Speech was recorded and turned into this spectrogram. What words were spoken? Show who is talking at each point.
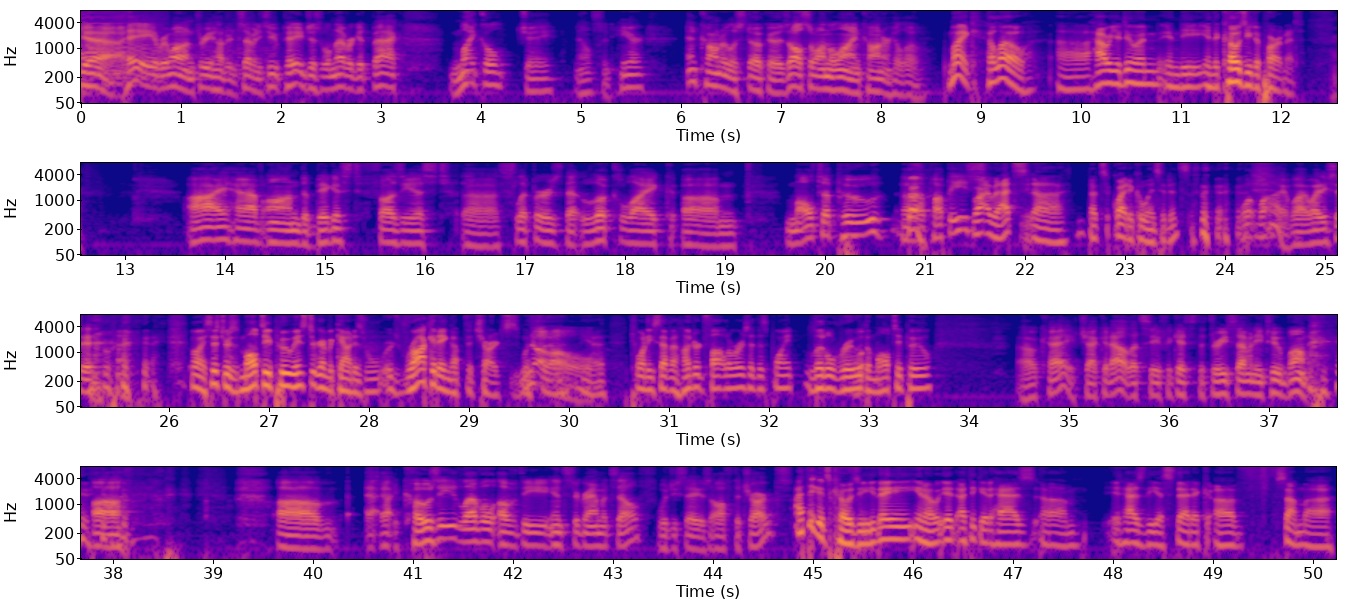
Speaker 1: Yeah. Hey, everyone. 372 pages We'll never get back. Michael J. Nelson here. And Conor Lastowka is also on the line. Conor, hello.
Speaker 2: Mike, hello. Uh, how are you doing in the in the cozy department?
Speaker 1: I have on the biggest, fuzziest uh, slippers that look like um, Maltipoo uh, puppies.
Speaker 2: Well, that's uh, that's quite a coincidence.
Speaker 1: what, why? Why? Why do you say that?
Speaker 2: well, my sister's Maltipoo Instagram account is, rocketing up the charts with
Speaker 1: No.
Speaker 2: uh, yeah, 2,700 followers at this point. Little Rue, the Maltipoo.
Speaker 1: Okay, check it out. Let's see if it gets the 372 bump. Uh, um, cozy level of the Instagram itself, would you say is off the charts?
Speaker 2: I think it's cozy. They, you know, it, I think it has um, it has the aesthetic of some, uh,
